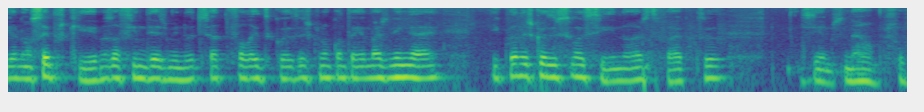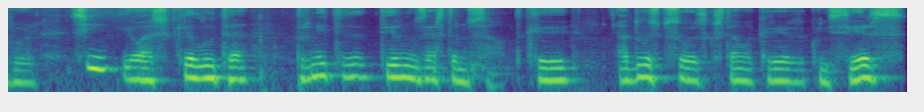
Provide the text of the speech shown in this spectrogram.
Eu não sei porquê, mas ao fim de 10 minutos já te falei de coisas que não contém a mais ninguém. E quando as coisas são assim, nós de facto dizemos: não, por favor. Sim, eu acho que a luta permite termos esta noção de que há duas pessoas que estão a querer conhecer-se,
